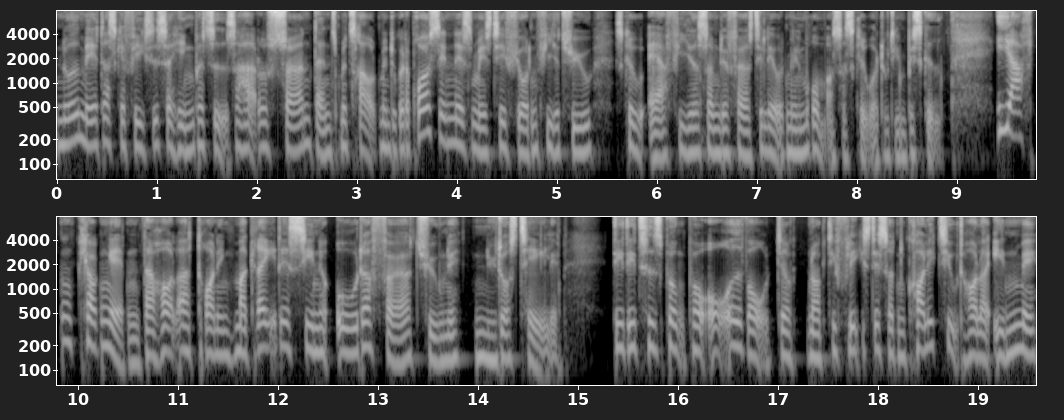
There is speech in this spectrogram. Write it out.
noget med, der skal fikses af hængepartiet, så har du Søren Dans med travlt, men du kan da prøve at sende en sms til 1424. Skriv R4 som det første lavet mellemrum, og så skriver du din besked. I aften kl. 18, der holder dronning Margrethe sin 48. 20. nytårstale. Det er det tidspunkt på året, hvor nok de fleste sådan kollektivt holder inde med,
